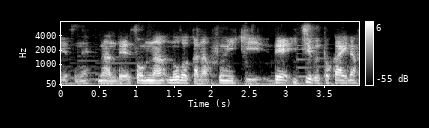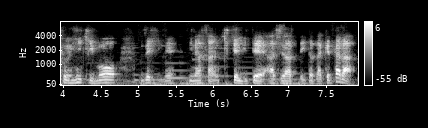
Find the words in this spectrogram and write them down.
いですね。なんで、そんなのどかな雰囲気で、一部都会な雰囲気も、ぜひね、皆さん来てみて味わっていただけたら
